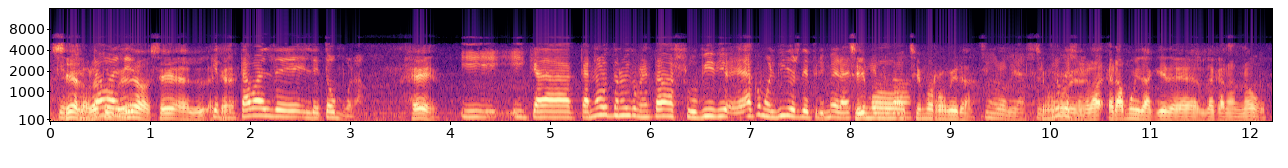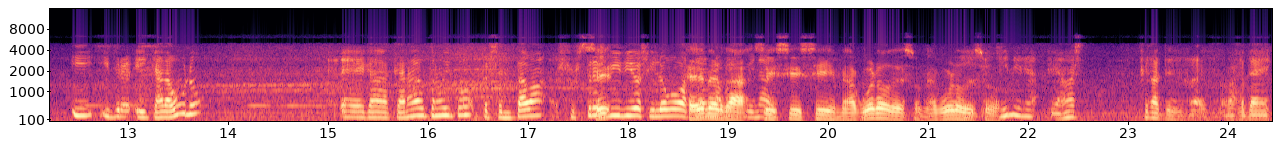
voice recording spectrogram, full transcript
Sí, presentaba de el de- vídeo, sí. El, que que- presentaba el de, el de Tómbola. hey, Y, y cada canal autonómico presentaba su vídeo, era como el vídeo de primera. que Chimo, Chimo Rovira. Chimo Rovira, sí, Chimo Rovira, sí. Era, era muy de aquí, de, de Canal Nou. Y, y, pero- y cada uno, eh, cada canal autonómico presentaba sus tres Sí, vídeos y luego hacía Es verdad, final. sí, sí, sí, me acuerdo de eso, me acuerdo de eso. ¿Quién era? Además, fíjate, fíjate,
